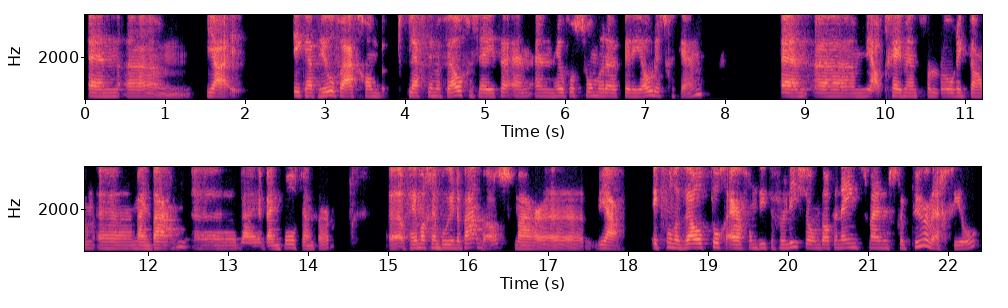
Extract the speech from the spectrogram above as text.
en um, ja, ik heb heel vaak gewoon slecht in mijn vel gezeten en, en heel veel sombere periodes gekend. En um, ja, op een gegeven moment verloor ik dan uh, mijn baan uh, bij, bij een callcenter. wat helemaal geen boeiende baan was. Maar ja, ik vond het wel toch erg om die te verliezen, omdat ineens mijn structuur wegviel.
